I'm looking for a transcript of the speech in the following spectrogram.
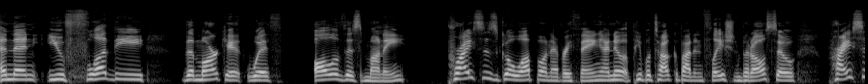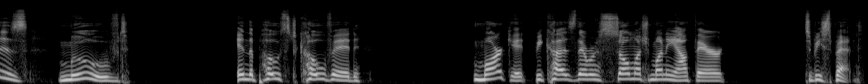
And then you flood the the market with all of this money. Prices go up on everything. I know people talk about inflation, but also prices moved in the post COVID market because there was so much money out there to be spent.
